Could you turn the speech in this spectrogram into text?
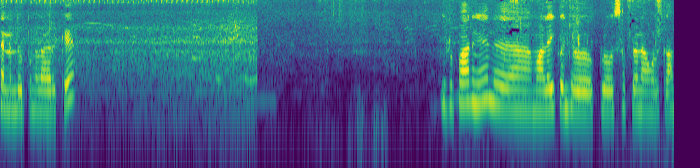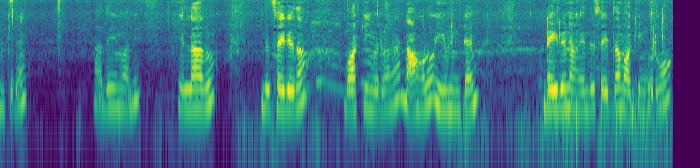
தென்னந்தோப்புங்களாக இருக்குது இப்போ பாருங்கள் இந்த மலை கொஞ்சம் க்ளோஸ் அப்பில் நான் உங்களுக்கு காமிக்கிறேன். அதே மாதிரி எல்லோரும் இந்த சைடு தான் வாக்கிங் வருவாங்க. நாங்களும் ஈவினிங் டைம் டெய்லியும் நாங்கள் இந்த சைடு தான் வாக்கிங் வருவோம்.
